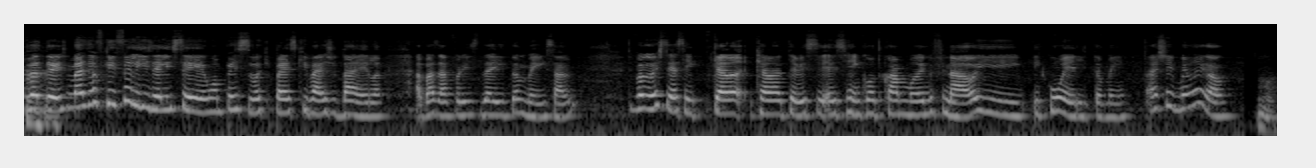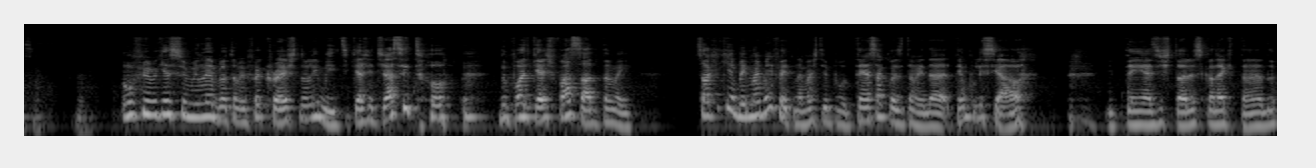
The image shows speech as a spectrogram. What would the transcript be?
Meu Deus. Mas eu fiquei feliz dele ser uma pessoa que parece que vai ajudar ela a passar por isso daí também, sabe? Tipo, eu gostei, assim, que ela, que ela teve esse, esse reencontro com a mãe no final e, e com ele também. Achei bem legal. Massa. Um filme que esse filme me lembrou também foi Crash no Limite, que a gente já citou no podcast passado também. Só que aqui é bem mais bem feito, né? Mas, tipo, tem essa coisa também, da... tem um policial e tem as histórias se conectando.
